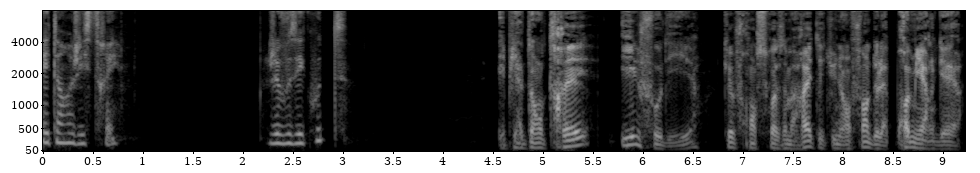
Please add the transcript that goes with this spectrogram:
est enregistré. Je vous écoute. Eh bien, d'entrée, il faut dire que Françoise Marette est une enfant de la Première Guerre.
